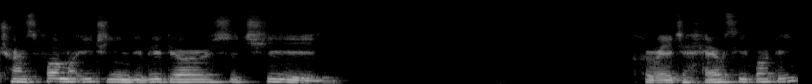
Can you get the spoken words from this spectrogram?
transform each individual's chi, create a healthy body,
